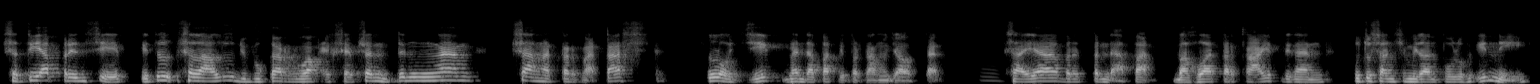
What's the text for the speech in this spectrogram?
setiap prinsip itu selalu dibuka ruang exception dengan sangat terbatas, logik dan dapat dipertanggungjawabkan saya berpendapat bahwa terkait dengan putusan 90 ini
